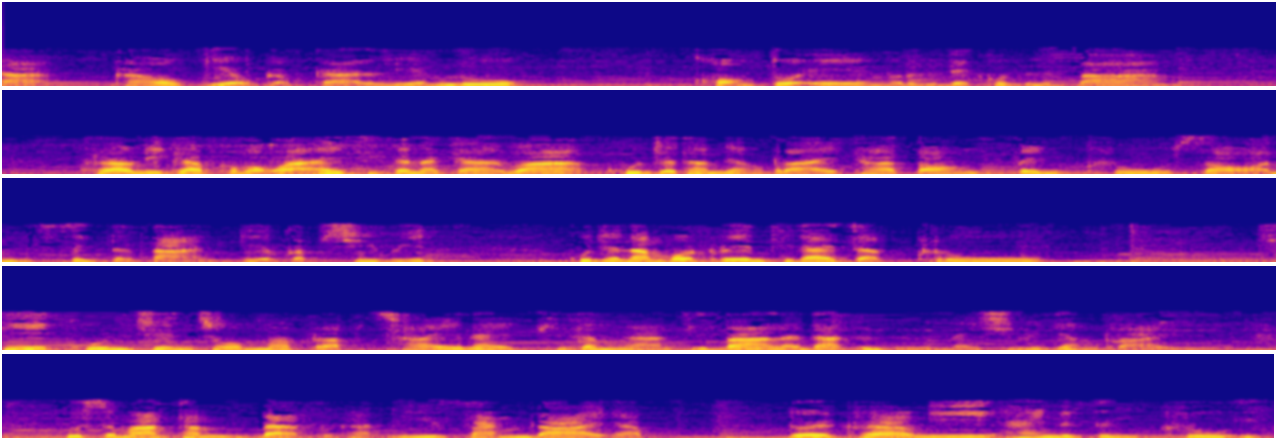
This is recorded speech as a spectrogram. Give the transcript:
จากเขาเกี่ยวกับการเลี้ยงลูกของตัวเองหรือเด็กคนอื่นบ้าง คราวนี้ครับเขาบอกว่าให้จินตนาการว่าคุณจะทำอย่างไร ถ้าต้องเป็นครูสอนสิ่งต่างๆ เกี่ยวกับชีวิต คุณจะนำบทเรียนที่ได้จากครู ที่คุณชื่นชมมาปรับใช้ในที่ทำงานที่บ้านและด้านอื่น ๆ ในชีวิตอย่างไร คุณสามารถทำแบบฝึกหัดนี้ซ้ำได้ครับ โดยคราวนี้ให้นึกถึงครูอีก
